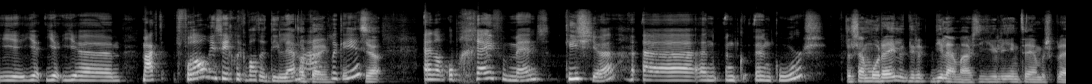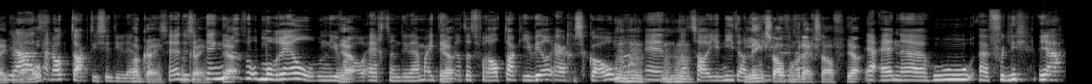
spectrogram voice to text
je, je, je, maakt vooral inzichtelijk wat het dilemma okay. eigenlijk is. En dan op een gegeven moment kies je uh, een, een, een koers. Er zijn morele dilemma's die jullie intern bespreken. Ja, er zijn ook tactische dilemma's. Okay, hè? Dus ik denk niet dat we op moreel niveau echt een dilemma. Ik denk dat het vooral tak. Je wil ergens komen mm -hmm, en mm -hmm. dat zal je niet alleen. Linksaf kunnen. of rechtsaf. Ja. ja en uh, hoe, uh, ja,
